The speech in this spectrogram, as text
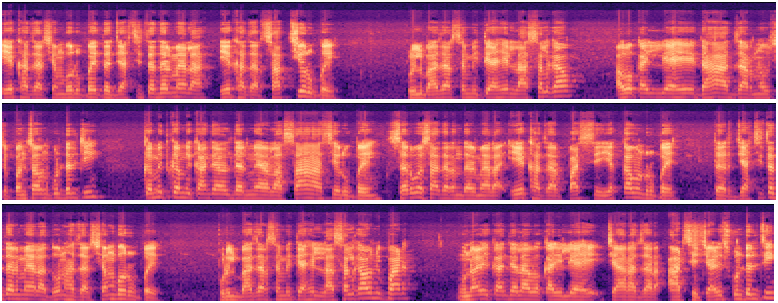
एक हजार शंभर रुपये. तर जास्तीचा दरम्याला एक हजार सातशे रुपये. पुढील बाजार समिती आहे लासलगाव. आवक आलेली आहे दहा हजार नऊशे पंचावन्न क्विंटलची. कमीत कमी कांद्याला दरम्याला सहाशे रुपये सर्वसाधारण दरम्याला एक हजार पाचशे एक्कावन्न रुपये तर जास्तीच्या दरम्याला दोन हजार शंभर रुपये. पुढील बाजार समिती आहे लासलगाव निफाड. उन्हाळी कांद्याला आवक आलेली आहे चार हजार आठशे चाळीस क्विंटलची.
